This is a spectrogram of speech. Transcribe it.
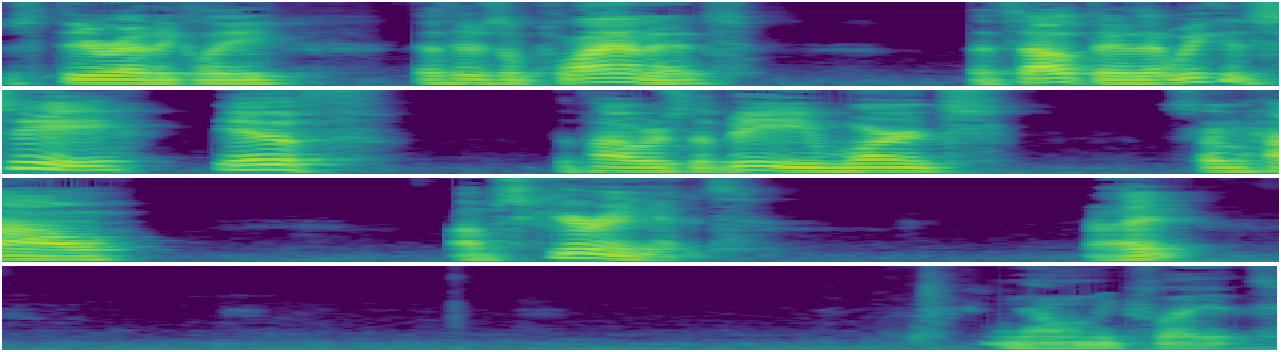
just theoretically, that there's a planet that's out there that we could see if the powers that be weren't somehow obscuring it, right? Now let me play it.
